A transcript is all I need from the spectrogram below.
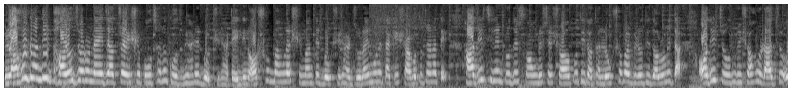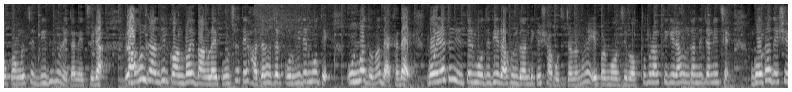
রাহুল গান্ধীর ভারত জড়ো ন্যায় যাত্রা এসে পৌঁছানো কোচবিহারের বক্সিরহাটে। এদিন অসম বাংলার সীমান্তের বক্সিরহাট জোড়াই মোড়ে তাকে স্বাগত জানাতে হাজির ছিলেন প্রদেশ কংগ্রেসের সভাপতি তথা লোকসভার বিরোধী দলনেতা অধীর চৌধুরী সহ রাজ্য ও কংগ্রেসের বিভিন্ন নেতা নেত্রীরা। রাহুল গান্ধীর কনভয় বাংলায় পৌঁছাতে হাজার হাজার কর্মীদের মধ্যে উন্মাদনা দেখা দেয়। বৈরাতি নৃত্যের মধ্যে দিয়ে রাহুল গান্ধীকে স্বাগত জানানো হয়। এরপর মঞ্চে বক্তব্য রাখতে গিয়ে রাহুল গান্ধী জানিয়েছেন, গোটা দেশে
